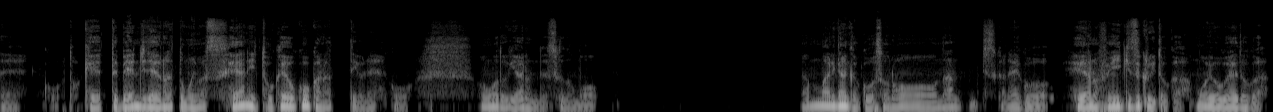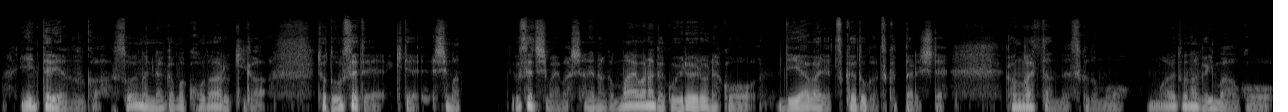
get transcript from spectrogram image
ね、こう時計って便利だよなと思います。部屋に時計置こうかなっていうね、こう、思う時あるんですけども、あんまりなんかこう、その、なんですかね、こう、部屋の雰囲気作りとか、模様替えとか、インテリアとか、そういうのになんかまあこだわる気が、ちょっと失せてきてしまっ失せてしまいましたね。なんか前はなんかこういろいろね、こう DIY で机とか作ったりして考えてたんですけども、割となんか今はこ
